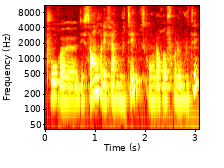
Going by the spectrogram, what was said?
pour euh, descendre, les faire goûter, parce qu'on leur offre le goûter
